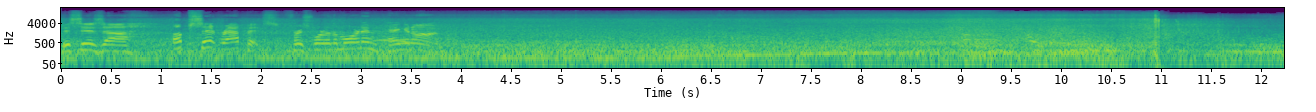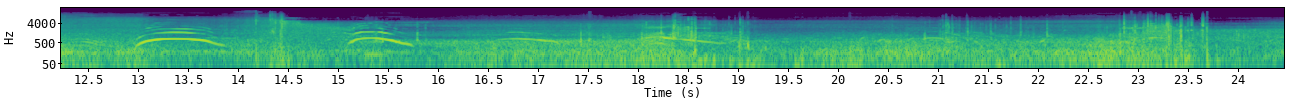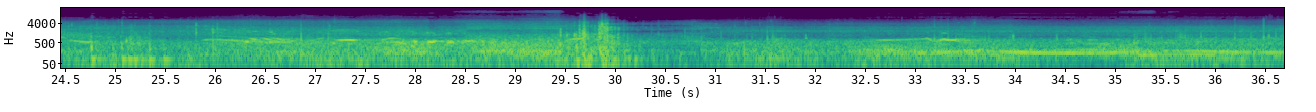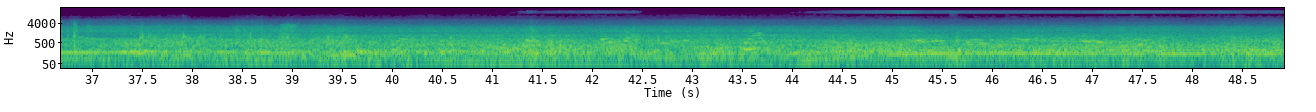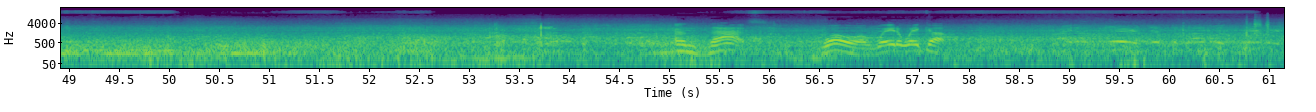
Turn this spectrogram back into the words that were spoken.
This is uh, Upset Rapids. First one of the morning, hanging on. Woo! Woo! And that's, whoa, a way to wake up.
